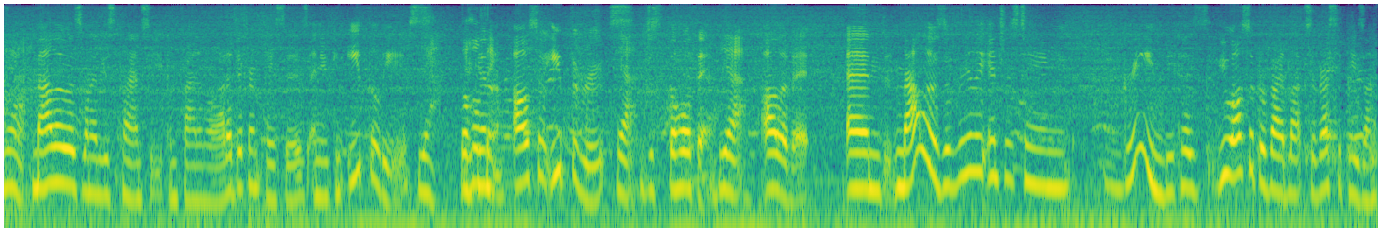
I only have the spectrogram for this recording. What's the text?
Yeah. Mallow is one of these plants that you can find in a lot of different places, and you can eat the leaves. Yeah, the you whole can thing. Also eat the roots. Yeah. Just the whole thing. Yeah. All of it. And mallow is a really interesting green because you also provide lots of recipes on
